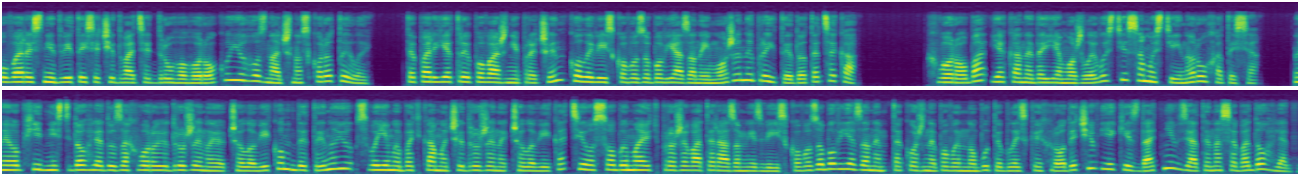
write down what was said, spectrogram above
У вересні 2022 року його значно скоротили. Тепер є три поважні причин, коли військовозобов'язаний може не прийти до ТЦК. Хвороба, яка не дає можливості самостійно рухатися. Необхідність догляду за хворою дружиною, чоловіком, дитиною, своїми батьками чи дружини чоловіка ці особи мають проживати разом із військовозобов'язаним, також не повинно бути близьких родичів, які здатні взяти на себе догляд.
